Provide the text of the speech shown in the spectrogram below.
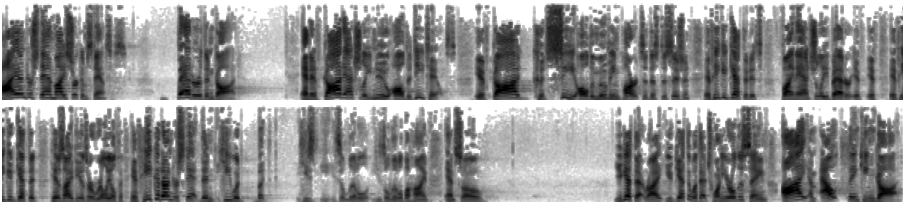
I understand my circumstances better than God. And if God actually knew all the details, if God could see all the moving parts of this decision, if he could get that it's financially better, if, if, if he could get that his ideas are really, if he could understand, then he would, but he's, he's a little, he's a little behind. And so, you get that, right? You get that what that 20 year old is saying. I am outthinking God.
